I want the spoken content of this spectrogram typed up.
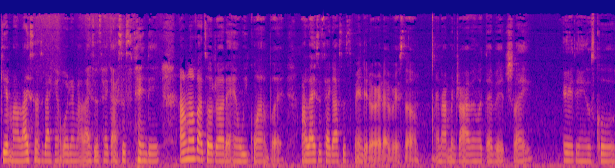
get my license back in order. My license had got suspended. I don't know if I told y'all that in week one, but my license had got suspended or whatever. So, and I've been driving with that bitch. Like, everything was cool.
